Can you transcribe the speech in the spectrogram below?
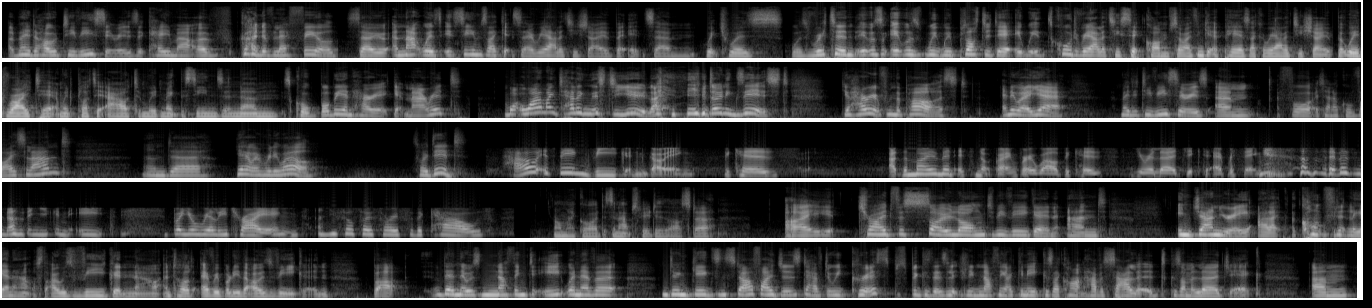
I made a whole TV series. It came out of kind of left field. So, and that was. It seems like it's a reality show, but it's um, which was was written. It was it was we, we plotted it. it. It's called a reality sitcom, so I think it appears like a reality show. But we'd write it and we'd plot it out and we'd make the scenes. And um, it's called Bobby and Harriet Get Married. Why, why am I telling this to you? Like you don't exist. You're Harriet from the past. Anyway, yeah, made a TV series um for a channel called Viceland, and. uh yeah, it went really well. So I did. How is being vegan going? Because at the moment it's not going very well because you're allergic to everything. so there's nothing you can eat. But you're really trying and you feel so sorry for the cows. Oh my god, it's an absolute disaster. I tried for so long to be vegan and in January I like confidently announced that I was vegan now and told everybody that I was vegan. But then there was nothing to eat whenever I'm doing gigs and stuff. I just have to eat crisps because there's literally nothing I can eat because I can't have a salad because I'm allergic. Um,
